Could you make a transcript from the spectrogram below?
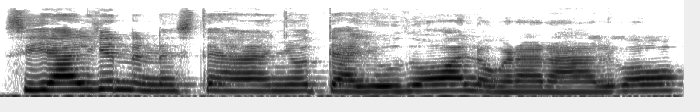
Si alguien en este año te ayudó a lograr algo,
